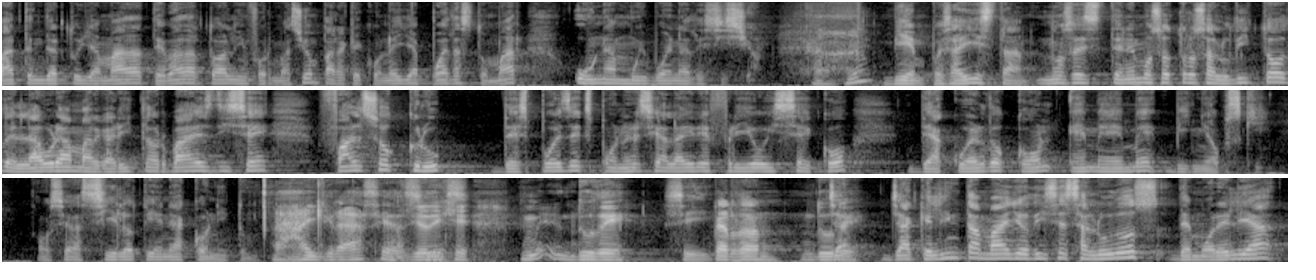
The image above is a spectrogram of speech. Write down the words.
va a atender tu llamada, te va a dar toda la información para que con ella puedas tomar una muy buena decisión. Bien, pues ahí está. No sé si tenemos otro saludito de Laura Margarita Orbáez. Dice, falso Krupp, después de exponerse al aire frío y seco, de acuerdo con MM Viñovsky. O sea, sí lo tiene Aconitum. Ay, gracias. Yo dije, dudé. Sí. Perdón, dudé. Jacqueline Tamayo dice saludos de Morelia.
